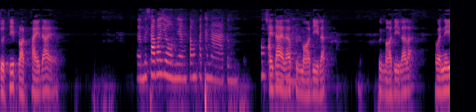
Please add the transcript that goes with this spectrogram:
จุดที่ปลอดภัยได้ไม่ทราบว่าโยมยังต้องพัฒนาตรงใช้ได้แล้วคุณหมอดีแล้วคุณหมอดีแล้วล่ะ วันนี้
